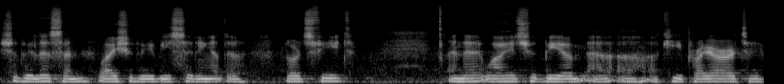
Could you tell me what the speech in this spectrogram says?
should we listen? Why should we be sitting at the Lord's feet? And that why it should be a, a, a key priority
